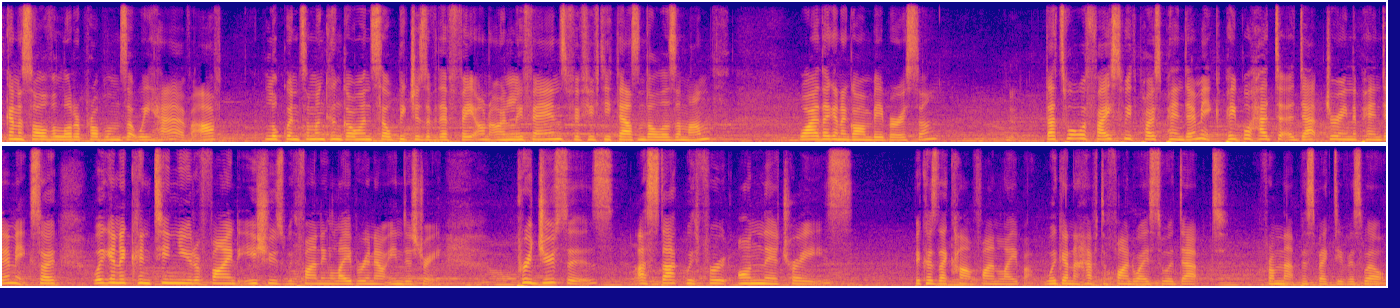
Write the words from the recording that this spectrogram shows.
going to solve a lot of problems that we have. After, look, when someone can go and sell pictures of their feet on OnlyFans for fifty thousand dollars a month, why are they going to go and be a barista? That's what we're faced with post pandemic. People had to adapt during the pandemic. So we're going to continue to find issues with finding labor in our industry. Producers are stuck with fruit on their trees because they can't find labor. We're going to have to find ways to adapt from that perspective as well.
